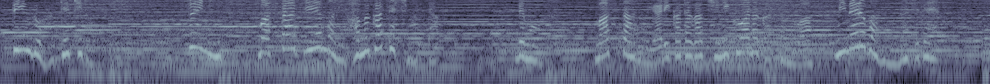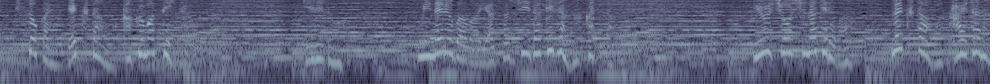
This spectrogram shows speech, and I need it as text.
スティングは激怒。ついにマスタージエンマに歯向かってしまった。でもマスターのやり方が気に食わなかったのはミネルヴァも同じで密かにレクターをかくまっていた。けれどミネルヴァは優しいだけじゃなかった。優勝しなければレクターは返さない。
